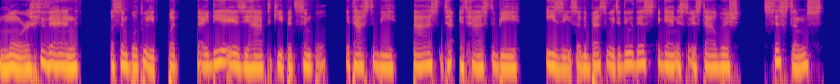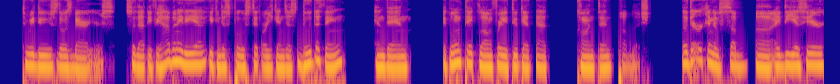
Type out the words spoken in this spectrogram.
more than a simple tweet. But the idea is you have to keep it simple. It has to be fast, it has to be easy. So the best way to do this, again, is to establish systems to reduce those barriers. So that if you have an idea, you can just post it or you can just do the thing and then it won't take long for you to get that content published. Now, there are kind of sub uh, ideas here.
